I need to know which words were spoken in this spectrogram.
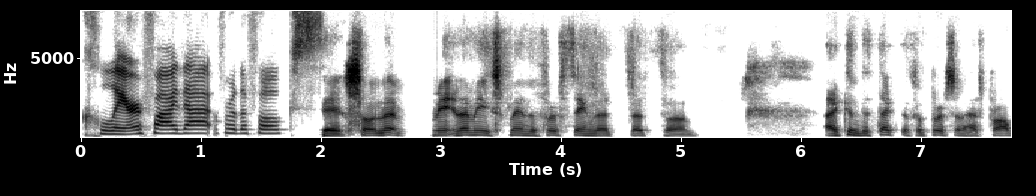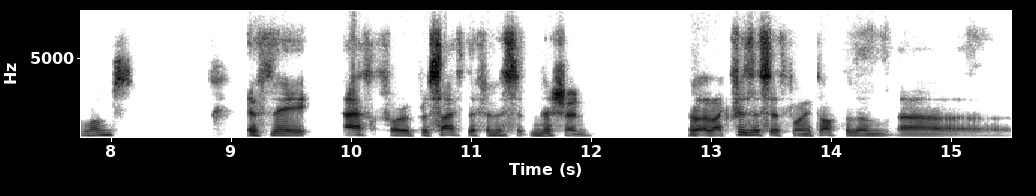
clarify that for the folks? Okay, so let me let me explain the first thing that that um, I can detect if a person has problems if they ask for a precise definition. Like physicists, when we talk to them uh,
